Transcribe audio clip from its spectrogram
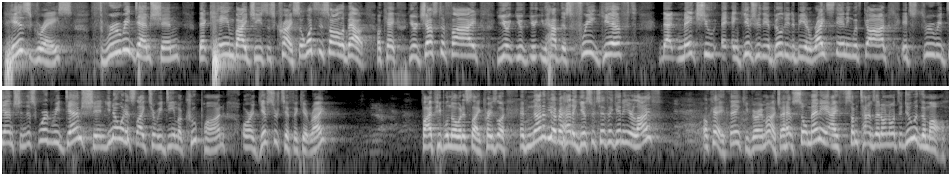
His grace through redemption that came by Jesus Christ. So, what's this all about? Okay, you're justified, you, you, you have this free gift that makes you and gives you the ability to be in right standing with God. It's through redemption. This word redemption, you know what it's like to redeem a coupon or a gift certificate, right? Five people know what it's like. Praise the Lord. If none of you ever had a gift certificate in your life, Okay, thank you very much. I have so many, I sometimes I don't know what to do with them all.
